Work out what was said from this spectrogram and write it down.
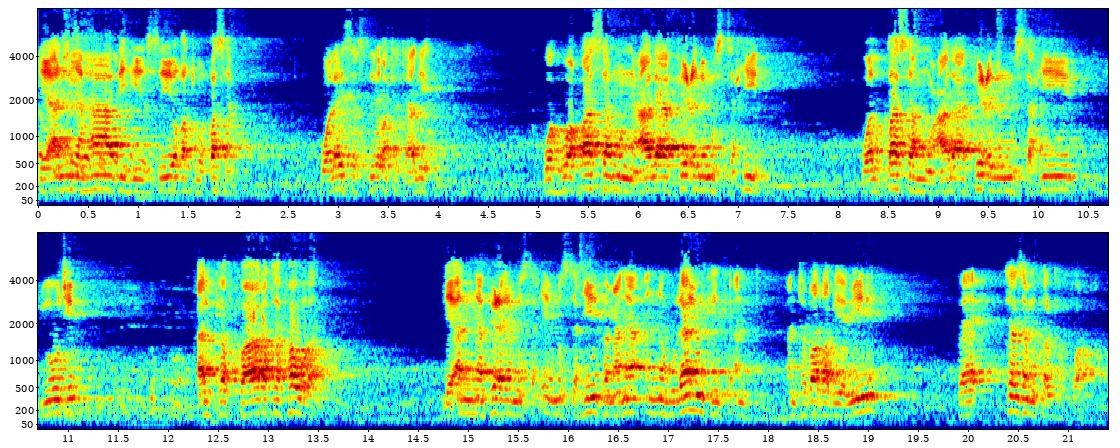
لأن هذه صيغة قسم. وليست صيغة تعليق. وهو قسم على فعل مستحيل. والقسم على فعل المستحيل يوجب الكفارة فورا. لأن فعل المستحيل مستحيل فمعناه أنه لا يمكنك أن أن تبر بيمينك فتلزمك الكفارة.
